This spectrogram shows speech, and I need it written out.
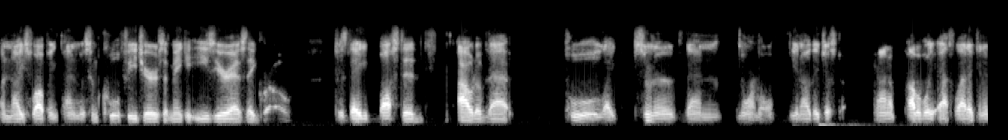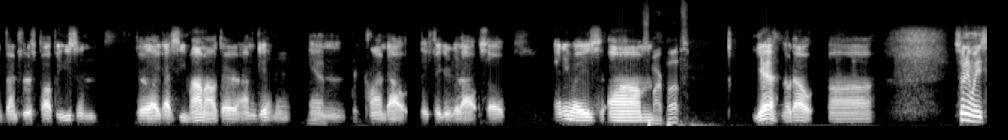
a nice whelping pen with some cool features that make it easier as they grow, because they busted out of that pool like sooner than normal. You know, they just kind of probably athletic and adventurous puppies, and they're like, I see mom out there, I'm getting it, Yeah. and they climbed out, they figured it out. So, anyways, um, Smart pups. yeah, no doubt. Uh, so, anyways,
